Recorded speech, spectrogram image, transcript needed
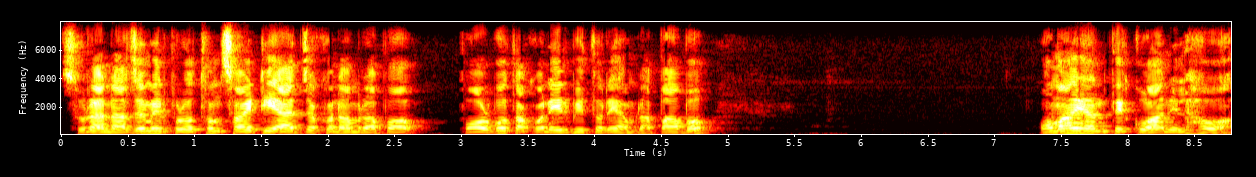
সুরা নাজমের প্রথম ছয়টি আয়াত যখন আমরা পড়ব তখন এর ভিতরে আমরা পাব অমায়ান্তে কোয়ানিল হাওয়া,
